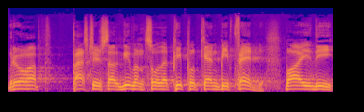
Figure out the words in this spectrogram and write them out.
Grow up. Pastors are given so that people can be fed by the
